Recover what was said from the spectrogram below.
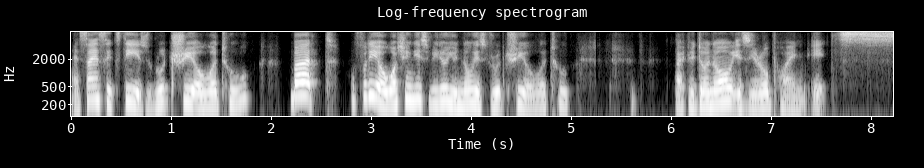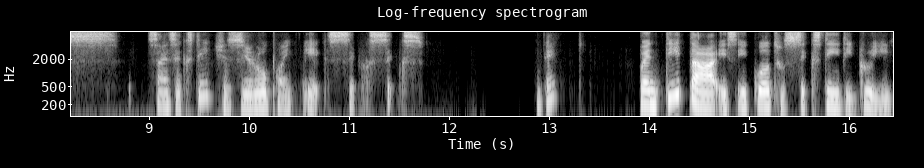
and sine 60 is root 3 over 2. But hopefully you're watching this video, you know it's root 3 over 2. But if you don't know, it's 0 0.8 sine 60, which is 0 0.866. Okay, when theta is equal to 60 degree,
